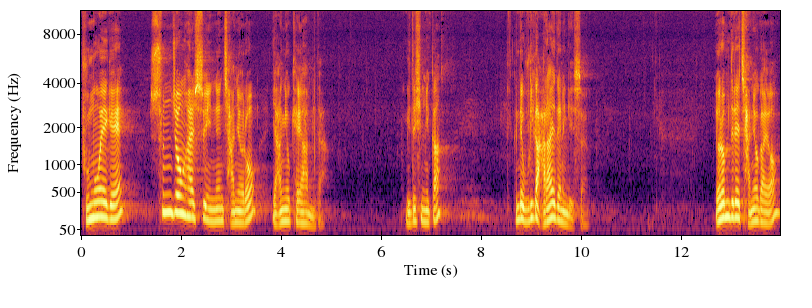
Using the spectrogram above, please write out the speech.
부모에게 순종할 수 있는 자녀로 양육해야 합니다. 믿으십니까? 근데 우리가 알아야 되는 게 있어요. 여러분들의 자녀가요.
